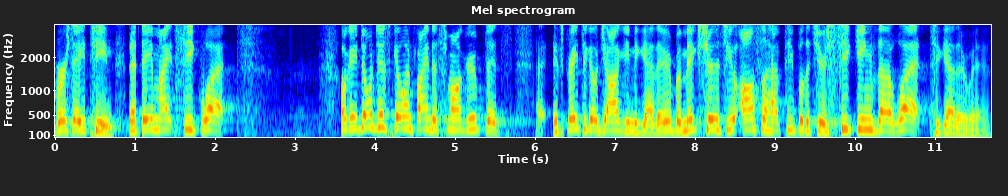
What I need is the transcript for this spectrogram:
Verse 18 that they might seek what? Okay, don't just go and find a small group that's, uh, it's great to go jogging together, but make sure that you also have people that you're seeking the what together with?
